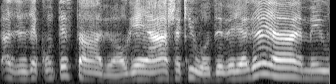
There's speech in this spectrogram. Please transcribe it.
às vezes é contestável. Alguém acha que o outro deveria ganhar, é meio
